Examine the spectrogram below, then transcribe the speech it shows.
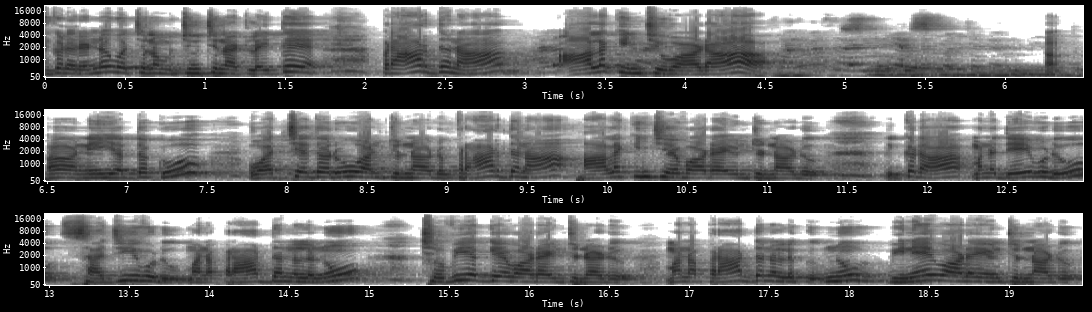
ఇక్కడ రెండవ వచనం చూచినట్లయితే ప్రార్థన ఆలకించువాడా? నీ యొద్దకు వచ్చెదరు అంటున్నాడు. ప్రార్థన ఆలకించేవాడై ఉంటున్నాడు. ఇక్కడ మన దేవుడు సజీవుడు. మన ప్రార్థనలను చెవియగ్గేవాడై ఉంటున్నాడు. మన ప్రార్థనలను వినేవాడై ఉంటున్నాడు.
